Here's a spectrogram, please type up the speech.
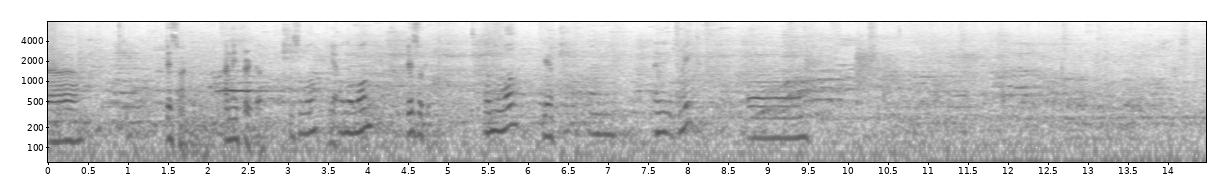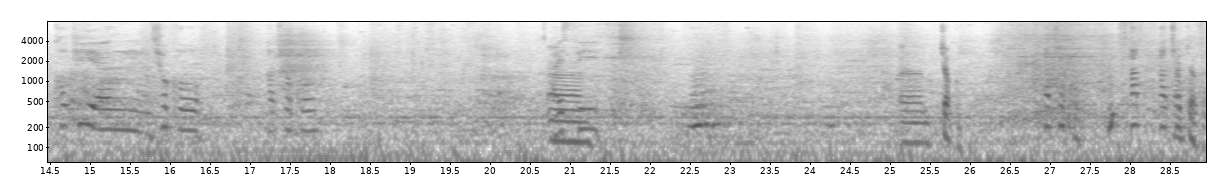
uh, this one honey fritter this one? Yeah. Only one? this okay Only one? yep Um, any drink? uh, Coffee and choco, hot choco, I um, see. Um, choco. Hot choco. Hot, hot choco. Hot choco.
